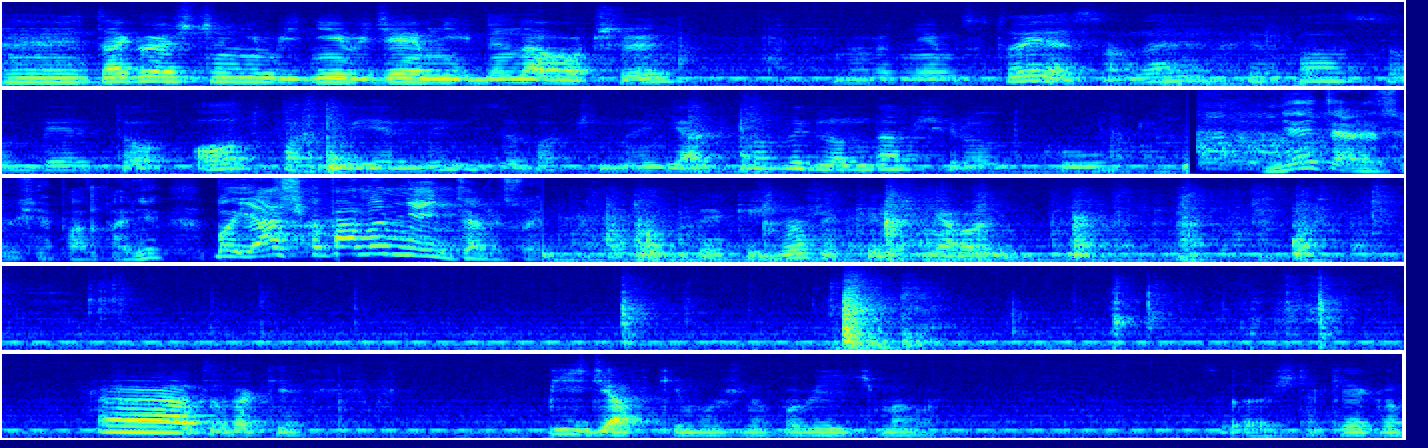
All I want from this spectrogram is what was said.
E, Tego jeszcze nie, nie widziałem nigdy na oczy. Nawet nie wiem co to jest, ale chyba sobie to odpakujemy i zobaczymy jak to wygląda w środku. Nie interesuj się pan, panie, bo ja się panem nie interesuję. Jakiś nożyk kiedyś miałem. To takie piździawki można powiedzieć małe. Coś takiego.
